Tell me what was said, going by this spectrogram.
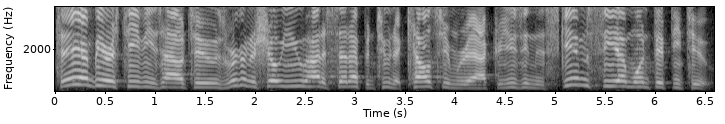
Today on BRS TV's How To's, we're going to show you how to set up and tune a calcium reactor using the Skimz CM152.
